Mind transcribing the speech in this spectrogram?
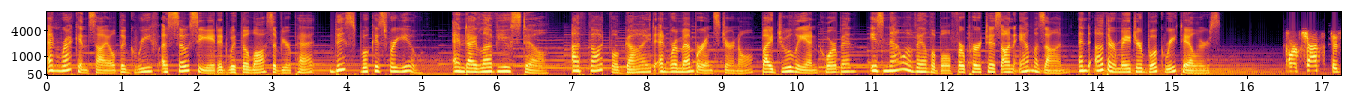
and reconcile the grief associated with the loss of your pet, this book is for you. And I Love You Still, a thoughtful guide and remembrance journal by Julianne Corbin, is now available for purchase on Amazon and other major book retailers. Pork chop, his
